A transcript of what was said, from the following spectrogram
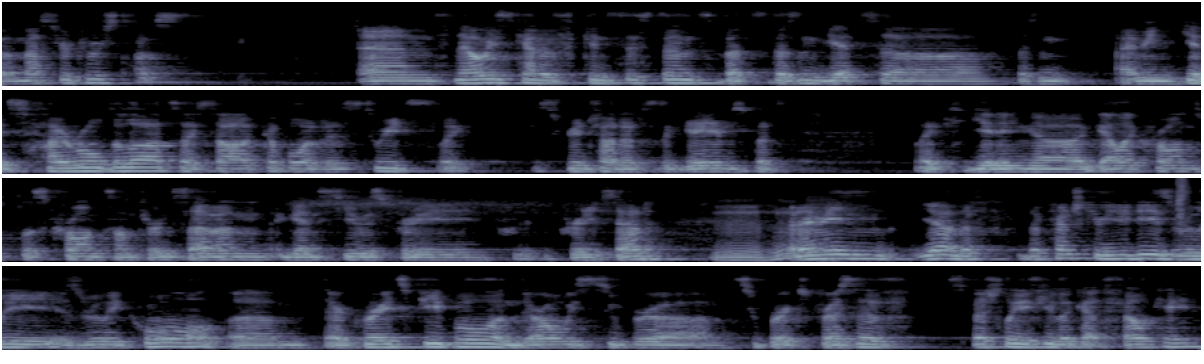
uh, Master Tour stops, and now he's kind of consistent, but doesn't get uh, doesn't I mean gets high rolled a lot. I saw a couple of his tweets, like a screenshot of the games, but like getting uh, Galakronds plus Kronx on turn seven against you is pretty pretty, pretty sad. Mm-hmm. But I mean, yeah, the, the French community is really is really cool. Um, they're great people and they're always super uh, super expressive. Especially if you look at Felcade,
